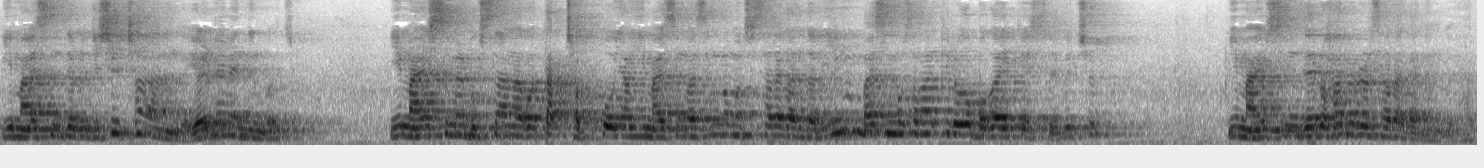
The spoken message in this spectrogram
이 말씀대로 이제 실천하는 거, 열매 맺는 거죠. 이 말씀을 묵상하고 딱 접고 그냥 이 말씀과 상관없이 살아간다면 이 말씀 묵상할 필요가 뭐가 있겠어요. 그렇죠? 이 말씀대로 하루를 살아가는 거예요. 하루.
